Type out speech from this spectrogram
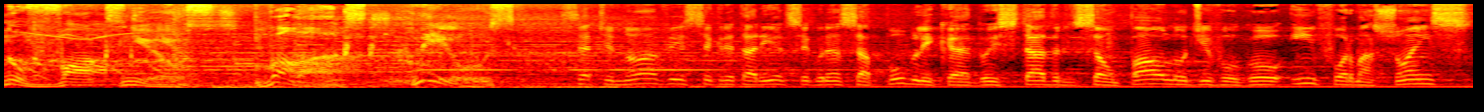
no Vox News. Vox News. 79, Secretaria de Segurança Pública do Estado de São Paulo divulgou informações,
